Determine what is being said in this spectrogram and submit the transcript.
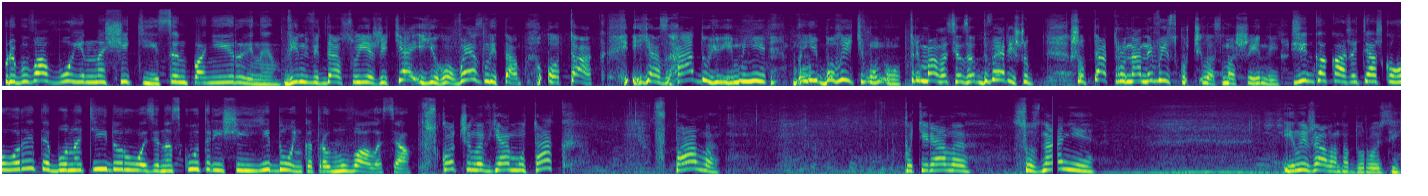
Прибував воїн на щиті, син пані Ірини. Він віддав своє життя і його везли там отак. І я згадую, і мені, мені болить воно. Трималася за двері, щоб, щоб та труна не вискочила з машини. Жінка каже, тяжко говорити, бо на тій дорозі на скутері ще її донька травмувалася. Вскочила в яму так, впала, потеряла сознання і лежала на дорозі.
